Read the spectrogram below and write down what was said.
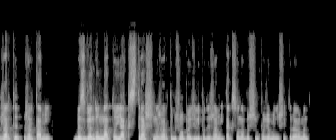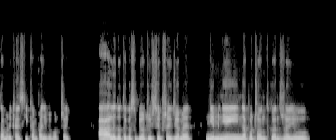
żarty żartami, bez względu na to, jak straszne żarty byśmy opowiedzieli, podejrzewam, i tak są na wyższym poziomie niż niektóre elementy amerykańskiej kampanii wyborczej, ale do tego sobie oczywiście przejdziemy. Niemniej na początku, Andrzeju,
